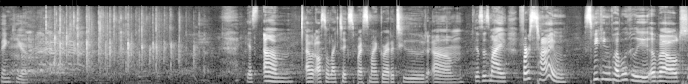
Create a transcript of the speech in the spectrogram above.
Thank you. Yes, um, I would also like to express my gratitude. Um, this is my first time speaking publicly about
